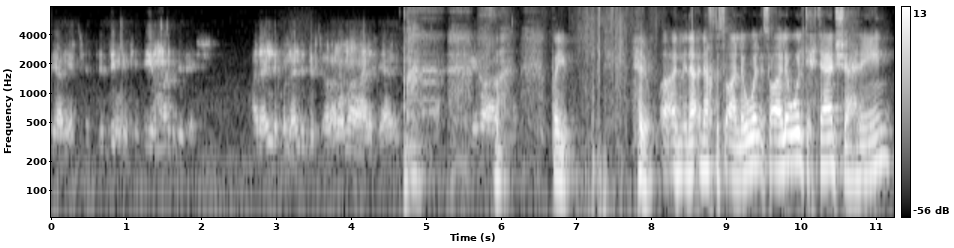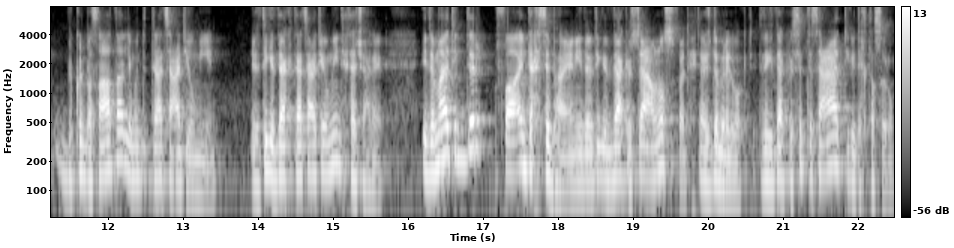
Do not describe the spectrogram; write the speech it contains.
يعني اتشتت ذهني كثير ما أدري ليش. هذا عندك ولا عند الدكتور؟ أنا ما أعرف يعني. أعرف. طيب حلو. نا- ناخذ السؤال الأول. السؤال الأول تحتاج شهرين بكل بساطة لمدة ثلاث ساعات يوميا. إذا تقدر تذاكر ثلاث ساعات يوميا تحتاج شهرين. إذا ما تقدر فأنت احسبها. يعني إذا تقدر تذاكر ساعة ونص فتحتاج دبل الوقت. إذا تقدر تذاكر ست ساعات تقدر تختصره.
